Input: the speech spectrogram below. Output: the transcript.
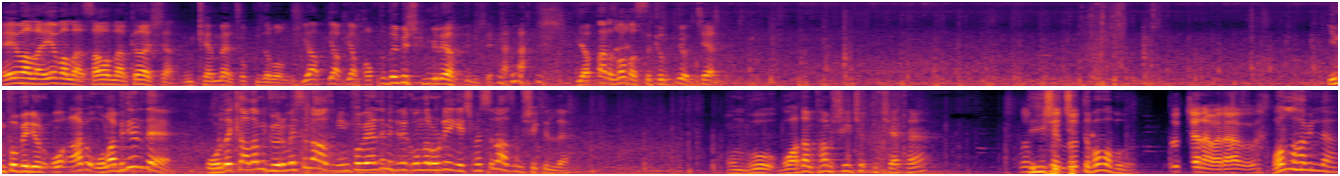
Eyvallah eyvallah sağ olun arkadaşlar. Mükemmel çok güzel olmuş. Yap yap yap haftada 5 gün bile yap demiş. Yaparız baba sıkıntı yok chat. Info veriyor. O abi olabilir de oradaki adamı görmesi lazım. Info verdi mi direkt onlar oraya geçmesi lazım bir şekilde. Oğlum bu bu adam tam şey çıktı chat he. Loot, Değişik loot, çıktı baba bu. loot canavar abi bu. Vallahi billahi.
